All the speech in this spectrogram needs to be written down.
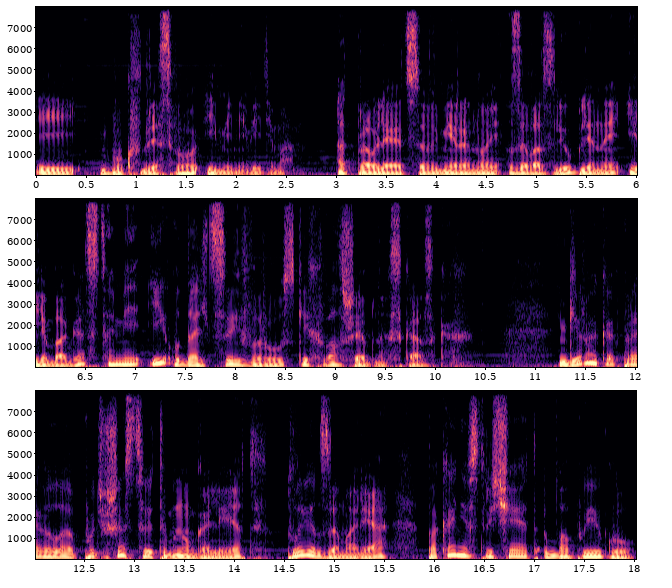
и букв для своего имени, видимо. Отправляются в мир иной за возлюбленной или богатствами и удальцы в русских волшебных сказках. Герой, как правило, путешествует много лет, плывет за моря, пока не встречает Бабу-Ягу,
